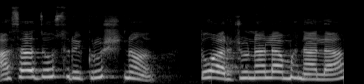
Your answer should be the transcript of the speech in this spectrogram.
असा जो श्रीकृष्ण तो अर्जुनाला म्हणाला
